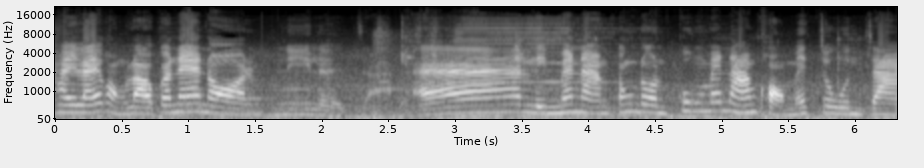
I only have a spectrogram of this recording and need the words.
ไฮไลท์ของเราก็แน่นอน อ่าริมแม่น้ำต้องโดนกุ้งแม่น้ำของแม่จูนจ้า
